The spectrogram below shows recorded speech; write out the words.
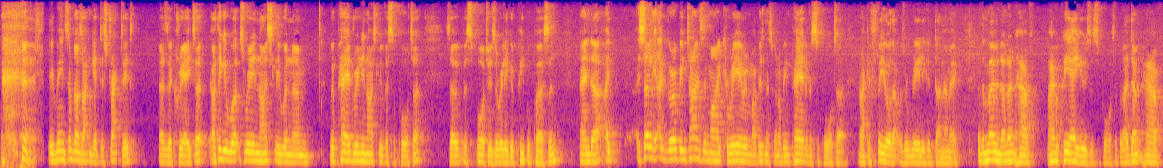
it means sometimes I can get distracted as a creator. I think it works really nicely when um, we're paired really nicely with a supporter. So the supporter is a really good people person, and uh, I, certainly I, there have been times in my career in my business when I've been paired with a supporter, and I could feel that was a really good dynamic. At the moment, I don't have I have a PA who's a supporter, but I don't have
